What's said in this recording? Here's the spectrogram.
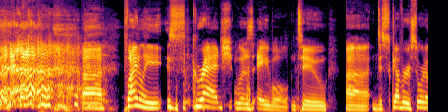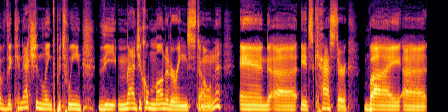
uh, finally, Scratch was able to uh, discover sort of the connection link between the magical monitoring stone and uh, its caster by a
